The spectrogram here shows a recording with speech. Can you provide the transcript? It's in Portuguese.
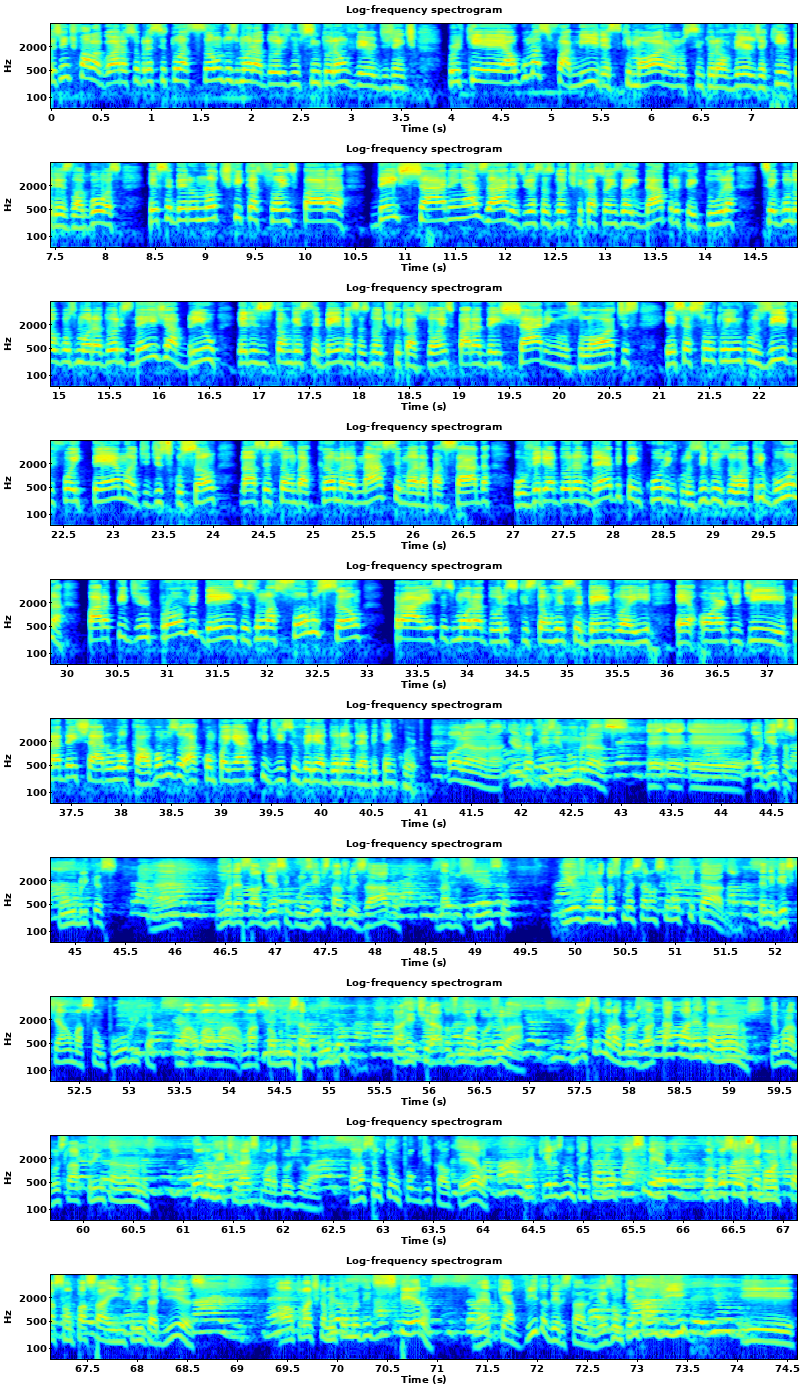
A gente fala agora sobre a situação dos moradores no Cinturão Verde, gente, porque algumas famílias que moram no Cinturão Verde aqui em Três Lagoas receberam notificações para deixarem as áreas, viu? Essas notificações aí da prefeitura, segundo alguns moradores, desde abril eles estão recebendo essas notificações para deixarem os lotes. Esse assunto, inclusive, foi tema de discussão na sessão da Câmara na semana passada. O vereador André Bittencourt, inclusive, usou a tribuna para pedir providências, uma solução para esses moradores que estão recebendo aí é, ordem de para deixar o local. Vamos acompanhar o que disse o vereador André Bittencourt. Olha, Ana, eu já fiz inúmeras é, é, é, audiências públicas, né? Uma dessas audiências, inclusive, está ajuizado na justiça e os moradores começaram a ser notificados, tendo em vista que há uma ação pública, uma, uma, uma, uma ação do Ministério Público para retirada dos moradores de lá. Mas tem moradores lá que estão tá há 40 anos, tem moradores lá há 30 anos. Como retirar esses moradores de lá? Então nós temos que ter um pouco de cautela, porque eles não têm também o conhecimento. Quando você recebe uma notificação para sair em 30 dias, automaticamente todo mundo tem desespero, né? porque a vida deles está ali, eles não têm para onde ir. E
